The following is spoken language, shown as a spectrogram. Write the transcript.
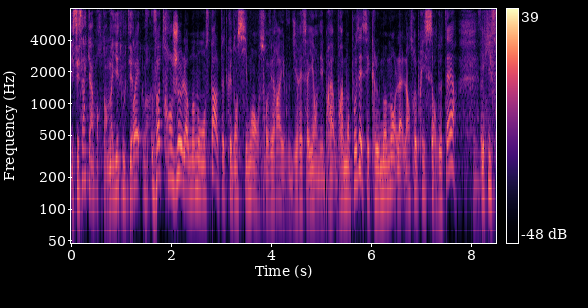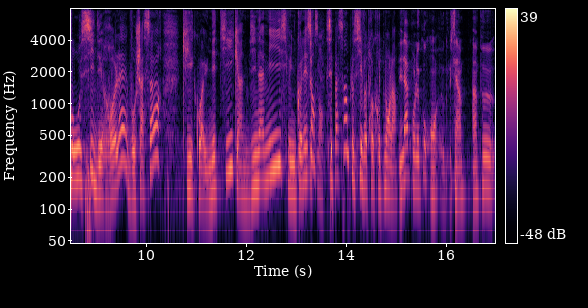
Et c'est ça qui est important, mailler tout le territoire. Votre enjeu, là, au moment où on se parle, peut-être que dans six mois, on se reverra et vous direz, ça y est, on est vraiment posé, c'est que le moment, l'entreprise sort de terre et qu'il faut aussi des relais, vos chasseurs, qui est quoi Une éthique, un dynamisme, une connaissance. C'est pas simple aussi votre recrutement là. Là pour le coup, c'est un, peu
